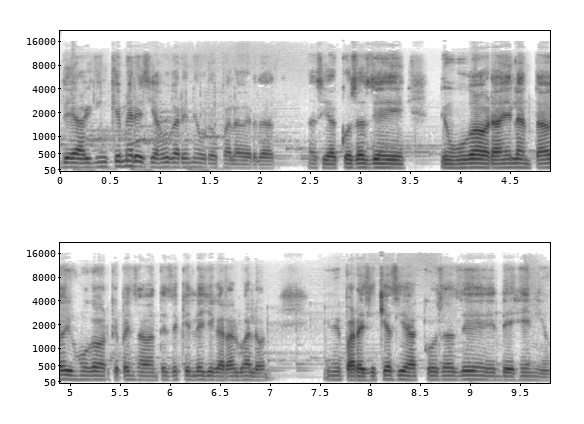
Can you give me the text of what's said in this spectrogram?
de alguien que merecía jugar en Europa, la verdad. Hacía cosas de, de, un jugador adelantado y un jugador que pensaba antes de que le llegara el balón y me parece que hacía cosas de, genio.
